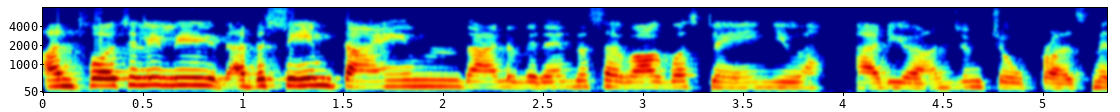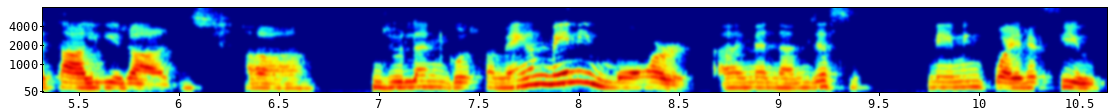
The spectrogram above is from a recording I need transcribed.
unfortunately, at the same time that Virendra Sehwag was playing, you had your Anjum Chopra's, Mithali Raj, uh, Jhulan Goswami, and many more. I mean, I'm just naming quite a few.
